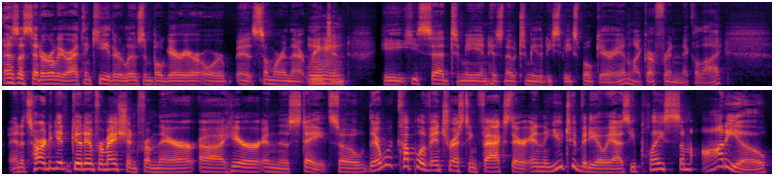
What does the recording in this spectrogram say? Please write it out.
as I said earlier, I think he either lives in Bulgaria or is somewhere in that Mhm. region. He he said to me in his note to me that he speaks Bulgarian, like our friend Nikolai. And it's hard to get good information from there uh, here in the States. So there were a couple of interesting facts there. In the YouTube video he has, he plays some audio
